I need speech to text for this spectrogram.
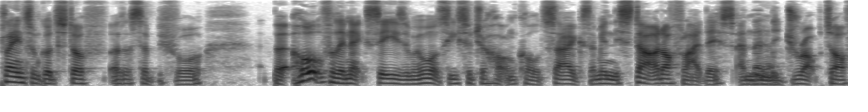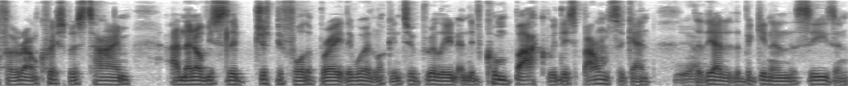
playing some good stuff, as I said before. But hopefully next season we won't see such a hot and cold side. Because I mean, they started off like this, and then Yeah. they dropped off around Christmas time, and then obviously just before the break they weren't looking too brilliant, and they've come back with this bounce again Yeah. that they had at the beginning of the season.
